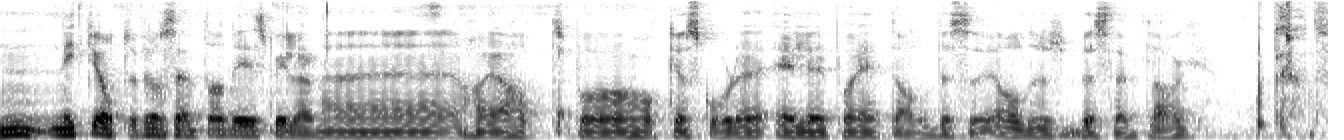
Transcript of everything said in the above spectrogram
98% av de spillerne har jeg hatt på hockeyskole eller på et aldersbestemt lag. Akkurat.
